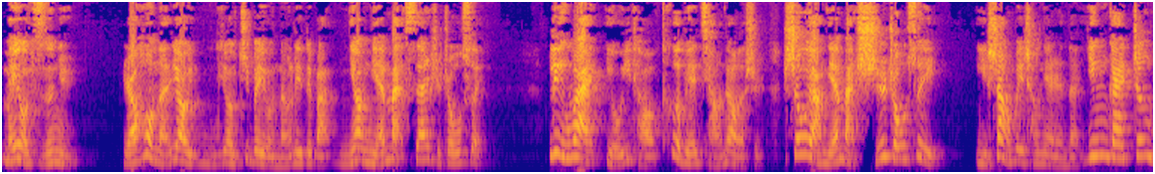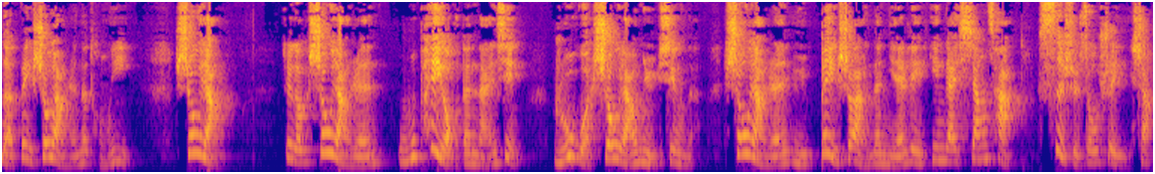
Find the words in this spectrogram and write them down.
没有子女，然后呢，要要具备有能力，对吧？你要年满三十周岁。另外有一条特别强调的是，收养年满十周岁以上未成年人的，应该征得被收养人的同意。收养这个收养人无配偶的男性，如果收养女性的，收养人与被收养人的年龄应该相差四十周岁以上。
